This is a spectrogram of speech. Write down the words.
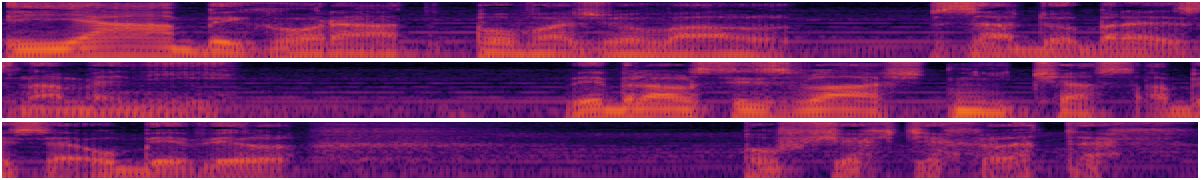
I já bych ho rád považoval za dobré znamení. Vybral si zvláštní čas, aby se objevil po všech těch letech.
